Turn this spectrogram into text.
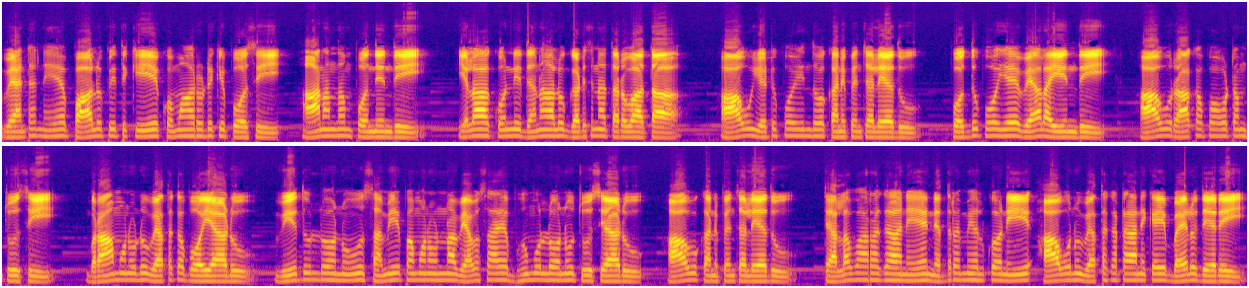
వెంటనే పాలు పితికి కుమారుడికి పోసి ఆనందం పొందింది. ఇలా కొన్ని దినాలు గడిచిన తరువాత ఆవు ఎటుపోయిందో కనిపించలేదు. పొద్దుపోయే వేళ అయింది. ఆవు రాకపోవటం చూసి బ్రాహ్మణుడు వెతకబోయాడు. వీధుల్లోనూ సమీపమునున్న వ్యవసాయ భూముల్లోనూ చూశాడు. ఆవు కనిపించలేదు. తెల్లవారగానే నిద్ర మేల్కొని ఆవును వెతకటానికై బయలుదేరి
